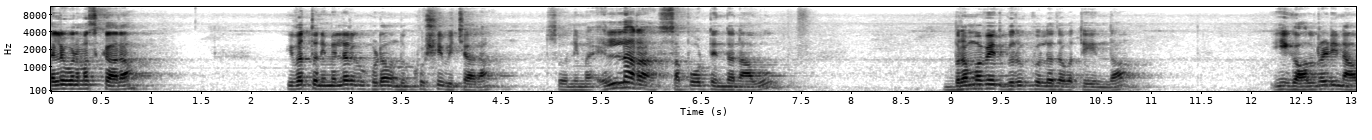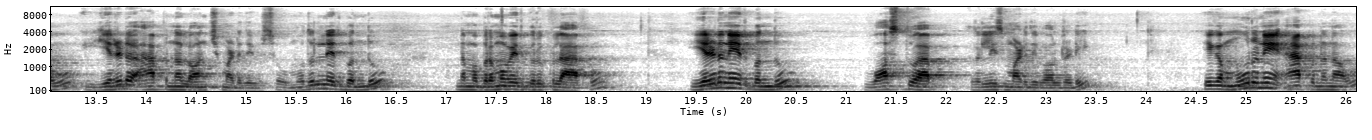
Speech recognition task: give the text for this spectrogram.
ಎಲ್ರಿಗೂ ನಮಸ್ಕಾರ. ಇವತ್ತು ನಿಮ್ಮೆಲ್ಲರಿಗೂ ಕೂಡ ಒಂದು ಖುಷಿ ವಿಚಾರ. ಸೊ ನಿಮ್ಮ ಎಲ್ಲರ ಸಪೋರ್ಟಿಂದ ನಾವು ಬ್ರಹ್ಮವೇದ್ ಗುರುಕುಲದ ವತಿಯಿಂದ ಈಗ ಆಲ್ರೆಡಿ ನಾವು ಎರಡು ಆ್ಯಪನ್ನ ಲಾಂಚ್ ಮಾಡಿದ್ದೀವಿ ಸೊ ಮೊದಲನೇದು ಬಂದು ನಮ್ಮ ಬ್ರಹ್ಮವೇದ್ ಗುರುಕುಲ ಆ್ಯಪು ಎರಡನೇದು ಬಂದು ವಾಸ್ತು ಆ್ಯಪ್ ರಿಲೀಸ್ ಮಾಡಿದ್ದೀವಿ ಆಲ್ರೆಡಿ ಈಗ ಮೂರನೇ ಆ್ಯಪನ್ನು ನಾವು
